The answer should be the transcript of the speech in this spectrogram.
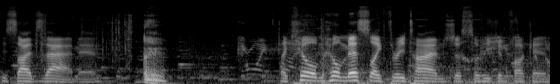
besides that, man. like he'll he'll miss like three times just so he can fucking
